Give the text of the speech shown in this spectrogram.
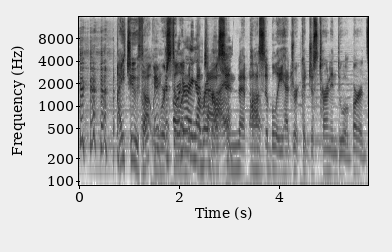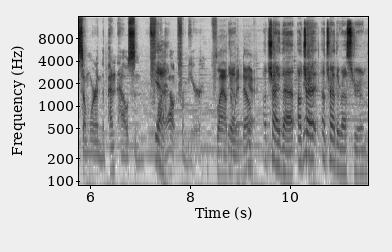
I too thought we were still in the a penthouse and that uh, possibly Hedrick could just turn into a bird somewhere in the penthouse and fly Yeah. out from here. Fly out Yeah, the window. yeah. I'll try that. I'll try. I'll try the restroom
